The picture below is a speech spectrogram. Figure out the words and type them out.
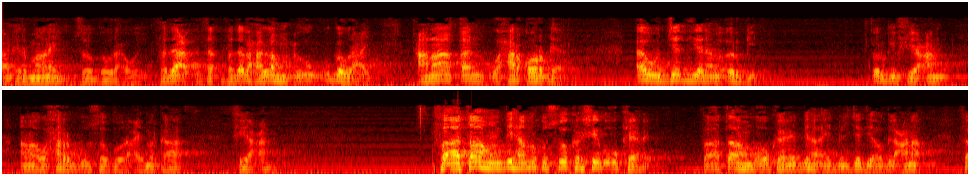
aan irmaanayn soo gowrac wey fadabaxa lahum wuxuu u gowracay canaaqan waxar qoor dheer aw jadyan ama orgi orgi fiican ama waxar buu u soo gowracay markaa fiican. Fa ataahum biha markuu soo karshay buu u keenay. Fa ataahum waa u keenay biha ay biljadi aw bilcanaaq fa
